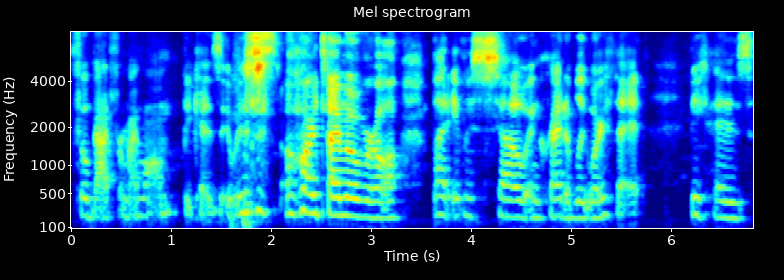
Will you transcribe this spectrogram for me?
feel bad for my mom because it was just a hard time overall, but it was so incredibly worth it because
